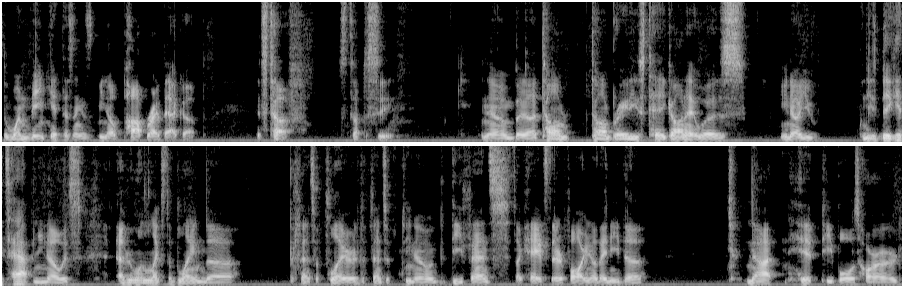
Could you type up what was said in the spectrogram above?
the one being hit doesn't, you know, pop right back up. It's tough. It's tough to see. You know, but uh, Tom Tom Brady's take on it was, you know, you when these big hits happen, you know, it's everyone likes to blame the defensive player, defensive, you know, the defense. It's like, hey, it's their fault. You know, they need to not hit people as hard.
